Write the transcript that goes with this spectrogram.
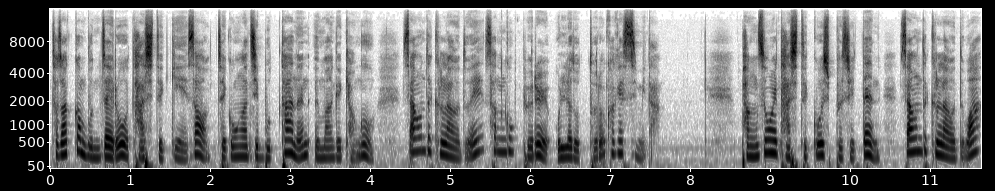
저작권 문제로 다시 듣기에서 제공하지 못하는 음악의 경우 SoundCloud에 선곡표를 올려놓도록 하겠습니다. 방송을 다시 듣고 싶으실 땐 SoundCloud와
